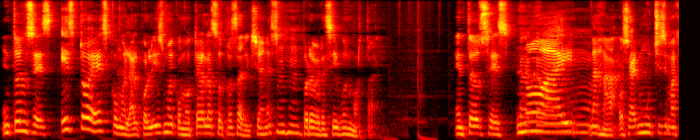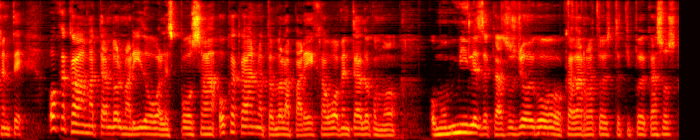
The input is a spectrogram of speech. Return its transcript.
Entonces, esto es como el alcoholismo y como todas las otras adicciones, progresivo y mortal. Entonces, Pero no hay, ajá, o sea, hay muchísima gente o que acaba matando al marido o a la esposa, o que acaban matando a la pareja, o aventando como, como miles de casos. Yo oigo cada rato este tipo de casos,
